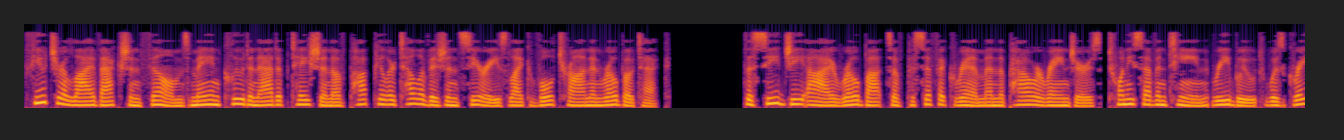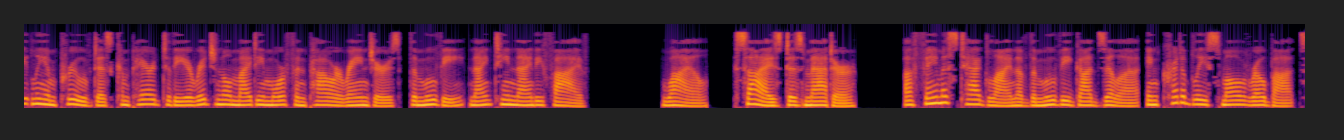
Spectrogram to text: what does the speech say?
Future live-action films may include an adaptation of popular television series like Voltron and Robotech. The CGI robots of Pacific Rim and the Power Rangers 2017 reboot was greatly improved as compared to the original Mighty Morphin Power Rangers, the movie 1995. While, "...size does matter," a famous tagline of the movie Godzilla, incredibly small robots,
